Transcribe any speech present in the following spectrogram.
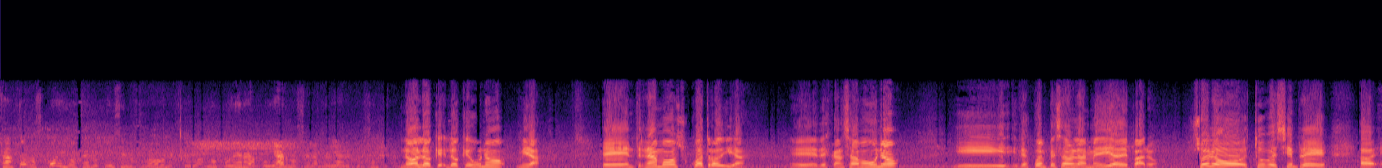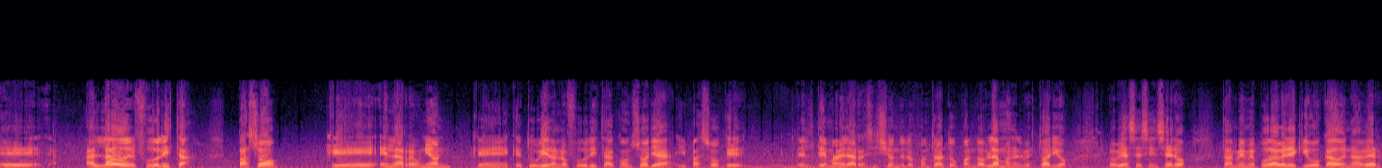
Faltó los códigos, es lo que dicen los jugadores, pero no poder apoyarlos en la medida de tenían. No, lo que, lo que uno, mira, entrenamos cuatro días, descansamos uno y, y después empezaron las medidas de paro. Yo lo estuve siempre a- eh, al lado del futbolista. Pasó que en la reunión que, que tuvieron los futbolistas con Soria y pasó que el tema de la rescisión de los contratos, cuando hablamos en el vestuario, lo voy a ser sincero, también me pude haber equivocado en haber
